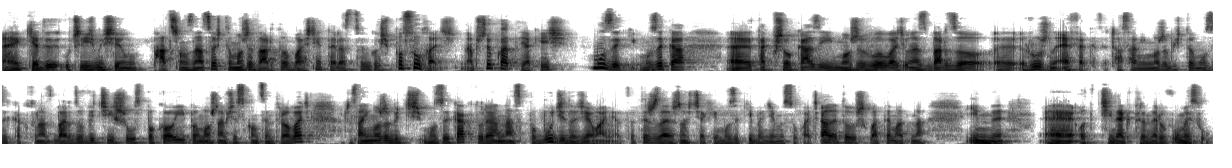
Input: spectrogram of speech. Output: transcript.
E, kiedy uczyliśmy się patrząc na coś, to może warto właśnie teraz czegoś posłuchać. Na przykład jakiejś muzyki. Muzyka e, tak przy okazji może wywoływać u nas bardzo e, różny efekt. Czasami może być to muzyka, która nas bardzo wyciszy, uspokoi i pomoże nam się skoncentrować, a czasami może być muzyka, która nas pobudzi do działania. To też w zależności jakiej muzyki będziemy słuchać, ale to już chyba temat na inny odcinek trenerów umysłu.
